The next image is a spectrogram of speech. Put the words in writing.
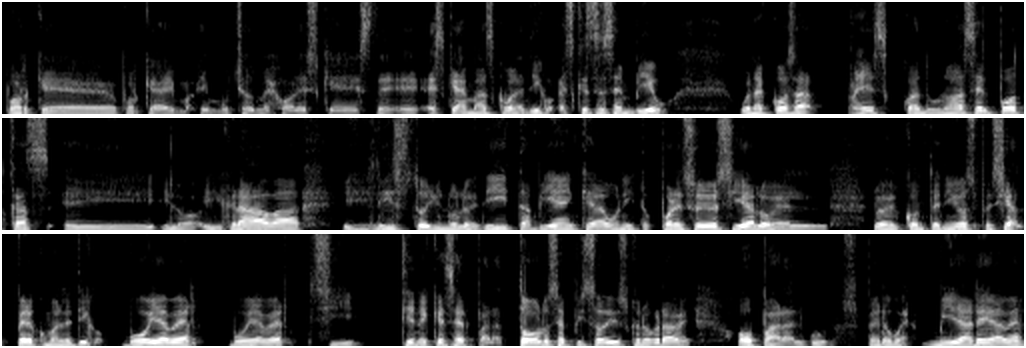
porque, porque hay, muchos mejores que este. Eh, es que además, como les digo, es que este es en vivo. Una cosa es cuando uno hace el podcast y, lo, y graba y listo, y uno lo edita bien, queda bonito. Por eso yo decía lo del, lo del contenido especial. Pero como les digo, voy a ver, voy a ver si tiene que ser para todos los episodios que uno grabe o para algunos. Pero bueno, miraré a ver.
